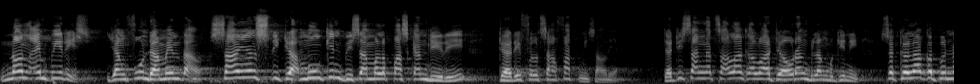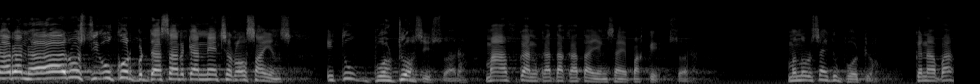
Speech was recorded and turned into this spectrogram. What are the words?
Non-empiris yang fundamental. Sains tidak mungkin bisa melepaskan diri dari filsafat misalnya. Jadi sangat salah kalau ada orang bilang begini, segala kebenaran harus diukur berdasarkan natural science. Itu bodoh sih saudara. Maafkan kata-kata yang saya pakai saudara. Menurut saya itu bodoh. Kenapa?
